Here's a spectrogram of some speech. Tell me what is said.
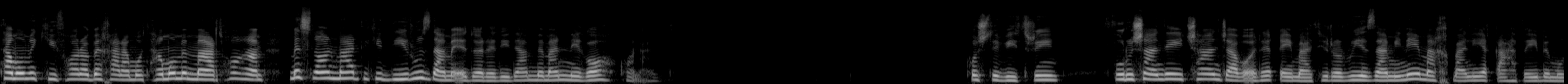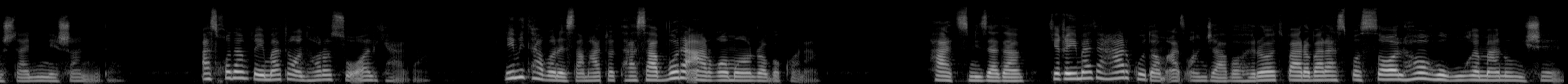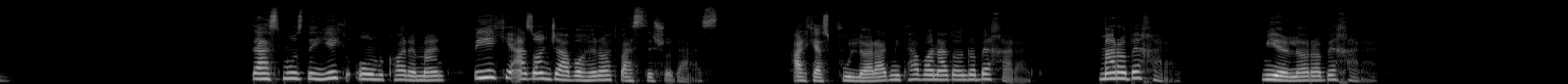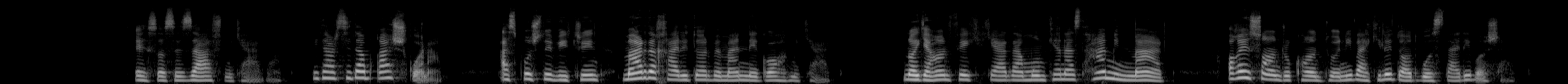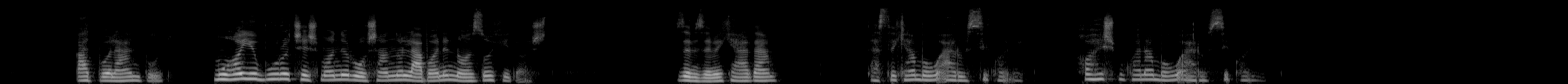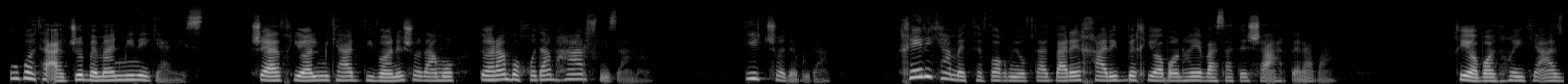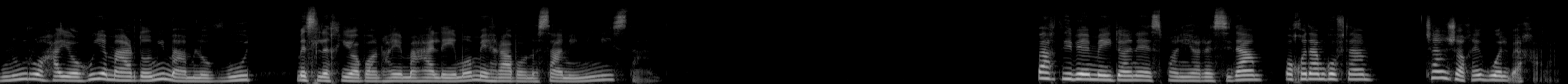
تمام کیف ها را بخرم و تمام مردها هم مثل آن مردی که دیروز دم اداره دیدم به من نگاه کنند. پشت ویترین فروشنده چند جواهر قیمتی را روی زمینه مخملی قهوه‌ای به مشتری نشان می‌داد. از خودم قیمت آنها را سوال کردم. نمی توانستم حتی تصور ارقام آن را بکنم. حدس می زدم که قیمت هر کدام از آن جواهرات برابر است با سالها حقوق من و میشل. دستمزد یک عمر کار من به یکی از آن جواهرات بسته شده است. هر کس پول دارد می تواند آن را بخرد. مرا بخرد. میرلا را بخرد. احساس ضعف می کردم. می ترسیدم قش کنم. از پشت ویترین مرد خریدار به من نگاه می کرد. ناگهان فکر کردم ممکن است همین مرد آقای ساندرو کانتونی وکیل دادگستری باشد. قد بلند بود. موهای بور و چشمان روشن و لبان نازکی داشت. زمزمه کردم. دست کم با او عروسی کنید. خواهش می‌کنم با او عروسی کنید. او با تعجب به من مینگریست. شاید خیال می‌کرد دیوانه شدم و دارم با خودم حرف می‌زنم. گیج شده بودم. خیلی کم اتفاق میافتد برای خرید به خیابانهای وسط شهر بروم. خیابانهایی که از نور و حیاهوی مردمی مملو بود مثل خیابانهای محله ما مهربان و صمیمی نیستند. وقتی به میدان اسپانیا رسیدم با خودم گفتم چند شاخه گل بخرم.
